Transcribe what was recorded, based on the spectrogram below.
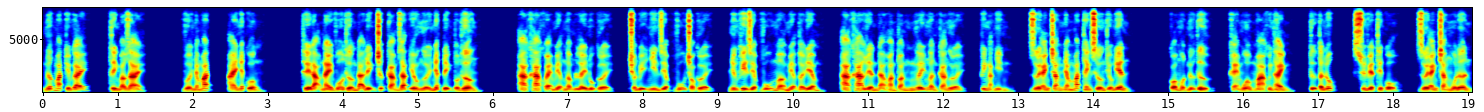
Nước mắt kiếm gãy, tình bao dài. Vừa nhắm mắt, ai nhất cuồng? Thế đạo này vô thường đã định trước cảm giác yêu người nhất định tổn thương. A kha khỏe miệng ngậm lấy nụ cười, chuẩn bị nhìn diệp vũ cho cười, nhưng khi diệp vũ mở miệng thời điểm, a kha liền đã hoàn toàn ngây ngẩn cả người, kinh ngạc nhìn, dưới ánh trăng nhắm mắt thanh sướng thiếu niên. Có một nữ tử, khẽ múa mà khuynh thành, tự tấn lúc, xuyên việt thiên cổ, dưới ánh trăng múa đơn.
